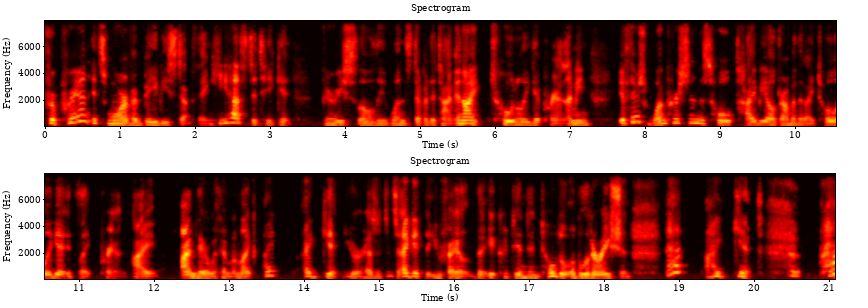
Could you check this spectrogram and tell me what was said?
for Pran, it's more of a baby step thing. He has to take it very slowly, one step at a time. And I totally get Pran. I mean, if there's one person in this whole Thai BL drama that I totally get, it's like Pran. I I'm there with him. I'm like, I I get your hesitancy. I get that you feel that it could end in total obliteration. That I get. Pat,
